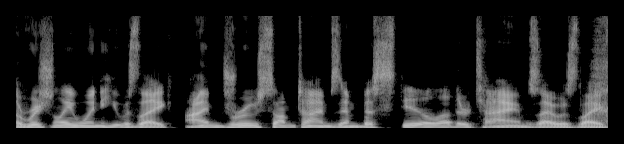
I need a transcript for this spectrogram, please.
originally, when he was like, I'm Drew sometimes and Bastille other times, I was like,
